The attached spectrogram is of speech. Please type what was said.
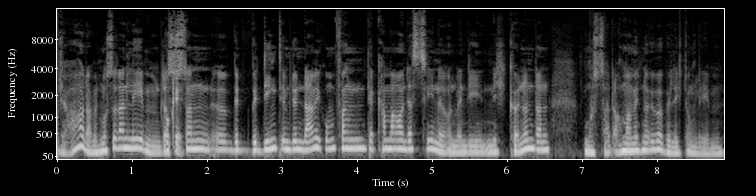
Ja, damit musst du dann leben. Das Okay. ist dann äh, be bedingt im Dynamikumfang der Kamera und der Szene. Und wenn die nicht können, dann musst du halt auch mal mit einer Überbelichtung leben.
